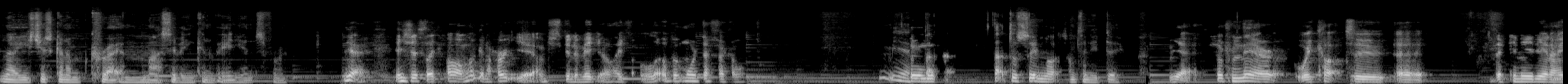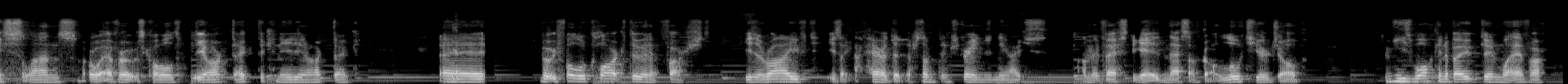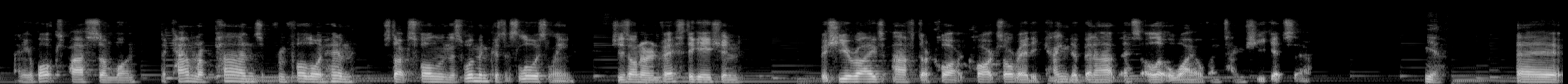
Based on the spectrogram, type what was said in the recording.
no, he's just going to create a massive inconvenience for him. Yeah, he's just like, oh, I'm not going to hurt you. I'm just going to make your life a little bit more difficult. Yeah, So- that, that does seem like something he'd do. Yeah. So from there, we cut to uh, the Canadian ice lands, or whatever it was called, the Arctic, the Canadian Arctic. Uh, But we follow Clark doing it first. He's arrived. He's like, I've heard that there's something strange in the ice. I'm investigating this. I've got a low tier job. And he's walking about doing whatever, and he walks past someone. The camera pans from following him, starts following this woman because it's Lois Lane. She's on her investigation, but she arrives after Clark. Clark's already kind of been at this a little while by the time she gets there. Yeah. Uh,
